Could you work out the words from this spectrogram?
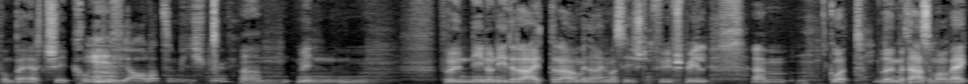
vom Bertschi. Kollege Fiala zum Beispiel. Ähm, mein Freund Nino Niederreiter auch mit einem Assist im Fünfspiel. Ähm, gut, lassen wir das einmal weg.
